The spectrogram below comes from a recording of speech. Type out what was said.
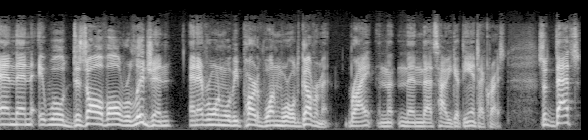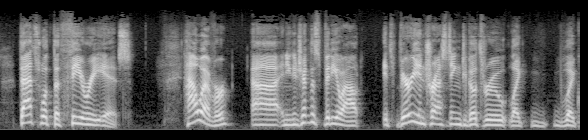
and then it will dissolve all religion and everyone will be part of one world government, right? And, th- and then that's how you get the Antichrist. So that's that's what the theory is. However, uh, and you can check this video out. It's very interesting to go through like like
